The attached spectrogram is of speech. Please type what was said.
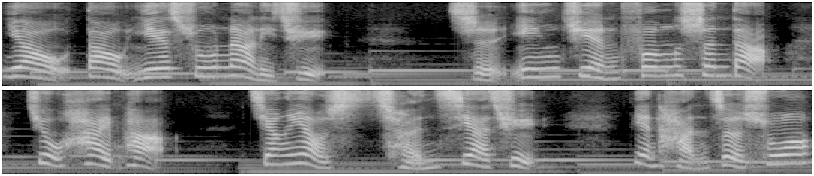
要到耶稣那里去。只因见风声大，就害怕，将要沉下去，便喊着说：“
